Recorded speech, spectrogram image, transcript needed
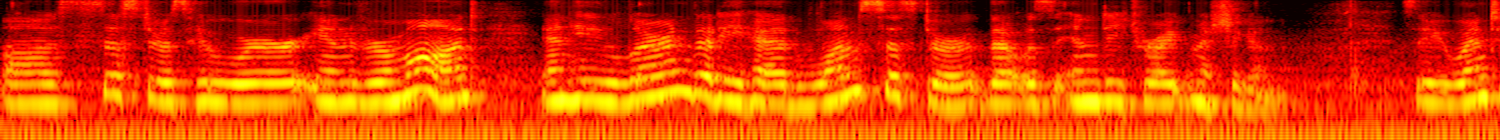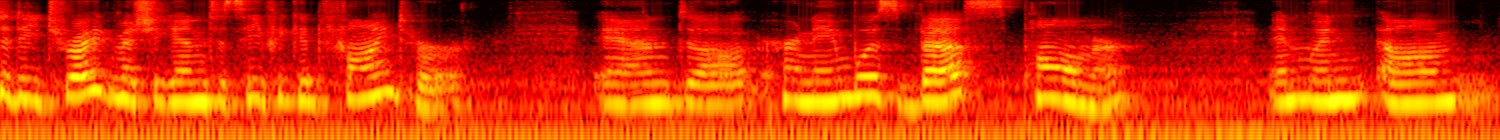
uh, sisters who were in Vermont, and he learned that he had one sister that was in Detroit, Michigan. So he went to Detroit, Michigan to see if he could find her. And uh, her name was Bess Palmer. And when um,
